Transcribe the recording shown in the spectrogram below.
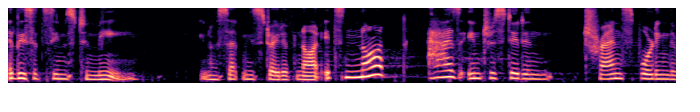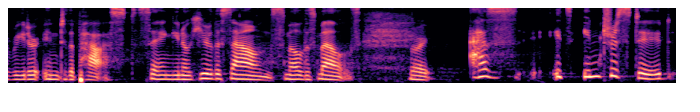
at least it seems to me, you know, set me straight if not. It's not as interested in transporting the reader into the past, saying, you know, hear the sounds, smell the smells. Right. As it's interested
